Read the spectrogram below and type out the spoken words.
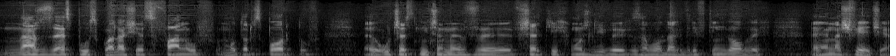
Nasz zespół składa się z fanów motorsportów. E, Uczestniczymy w wszelkich możliwych zawodach driftingowych e, na świecie.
